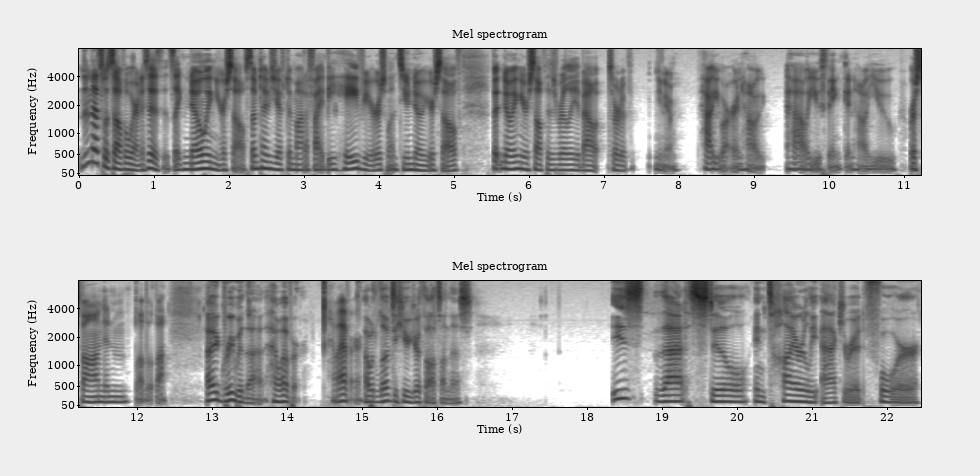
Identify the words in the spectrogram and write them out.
then that's what self awareness is. It's like knowing yourself. Sometimes you have to modify behaviors once you know yourself, but knowing yourself is really about sort of, you know, how you are and how, how you think and how you respond and blah, blah, blah. I agree with that. However, however, I would love to hear your thoughts on this. Is that still entirely accurate for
